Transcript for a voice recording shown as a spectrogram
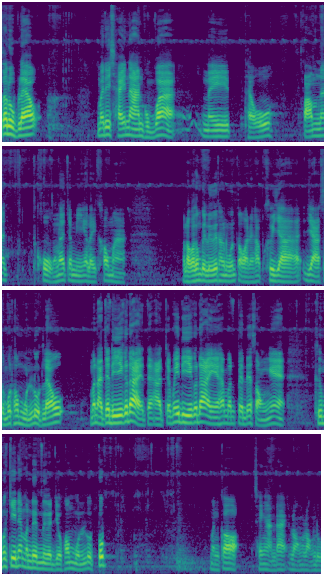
สรุปแล้วไม่ได้ใช้นานผมว่าในแถวปั๊มน่าโขงน่าจะมีอะไรเข้ามา เราก็ต้องไปรื้อทางนู้นต่อนะครับ คืออย่าอย่าสมมติพอหมุนหลุดแล้ว มันอาจจะดีก็ได้ แต่อาจจะไม่ดีก็ได้ไงครับมันเป็นได้สองแง่ คือเมื่อกี้เนี่ยมันเนืดๆอยู่พอหมุนหลุดปุ๊บมันก็ใช้งานได้ลองลองดู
